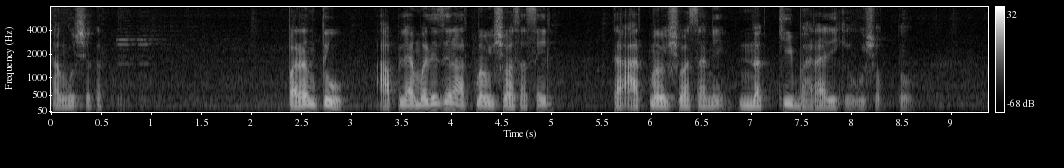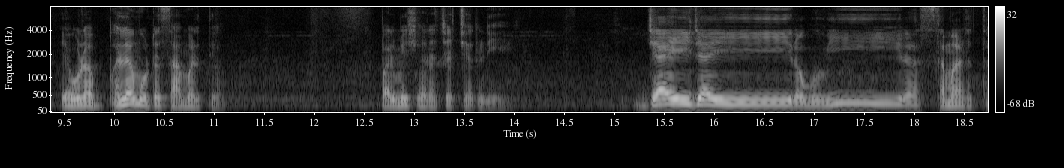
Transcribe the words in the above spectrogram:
सांगू शकत नाही. परंतु आपल्यामध्ये जर आत्मविश्वास असेल तर आत्मविश्वासाने नक्की भरारी घेऊ शकतो. एवढं भलं मोठं सामर्थ्य परमेश्वराच्या चरणी आहे. जय जय रघुवीर समर्थ.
